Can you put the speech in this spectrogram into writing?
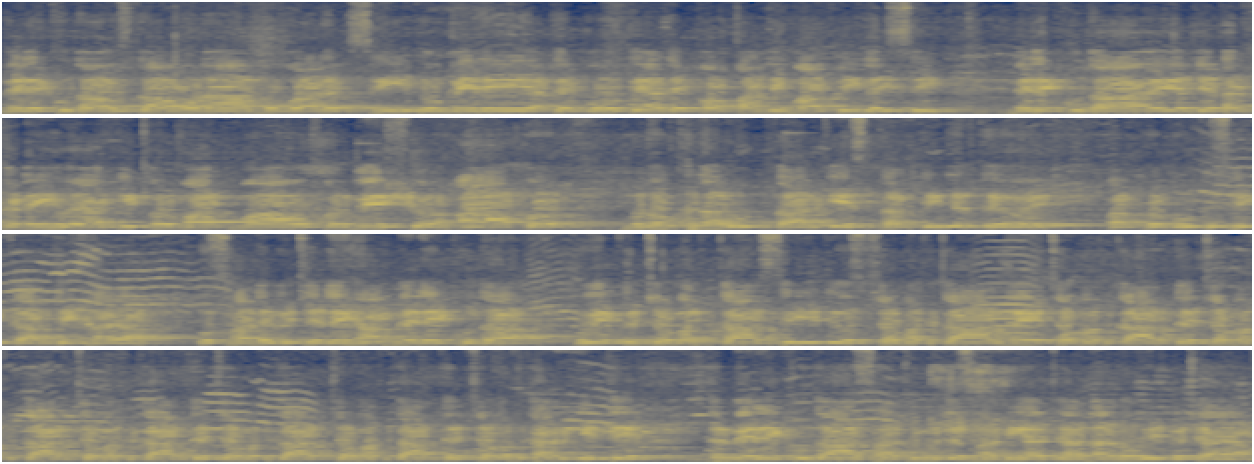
ਮੇਰੇ ਖੁਦਾ, ਉਸ ਦਾ ਆਉਣਾ ਮੁਬਾਰਕ ਸੀ ਜੋ ਮੇਰੇ ਅਤੇ ਬਹੁਤਿਆਂ ਦੇ ਪਾਪਾਂ ਦੀ ਮਾਫੀ ਲਈ ਸੀ। ਮੇਰੇ ਖੁਦਾ, ਇਹ ਅਜੇ ਤੱਕ ਨਹੀਂ ਹੋਇਆ ਕਿ ਪਰਮਾਤਮਾ, ਉਹ ਪਰਮੇਸ਼ਵਰ ਆਪ ਮਨੁੱਖ ਦਾ ਰੂਪ ਧਾਰ ਕੇ ਇਸ ਧਰਤੀ ਦੇ ਉੱਤੇ ਹੋਏ। ਪਰ ਪ੍ਰਭੂ, ਤੁਸੀਂ ਕਰ ਦਿਖਾਇਆ। ਉਹ ਸਾਡੇ ਵਿੱਚ ਰਿਹਾ, ਮੇਰੇ ਖੁਦਾ। ਉਹ ਇੱਕ ਚਮਤਕਾਰ ਸੀ ਜੋ ਉਸ ਚਮਤਕਾਰ ਨੇ ਚਮਤਕਾਰ ਤੇ ਚਮਤਕਾਰ ਚਮਤਕਾਰ ਤੇ ਚਮਤਕਾਰ ਚਮਤਕਾਰ ਤੇ ਚਮਤਕਾਰ ਕੀਤੇ ਤੇ ਮੇਰੇ ਖੁਦਾ ਸੱਚਮੁੱਚ ਸਾਡੀਆਂ ਜਾਨਾਂ ਨੂੰ ਵੀ ਬਚਾਇਆ।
